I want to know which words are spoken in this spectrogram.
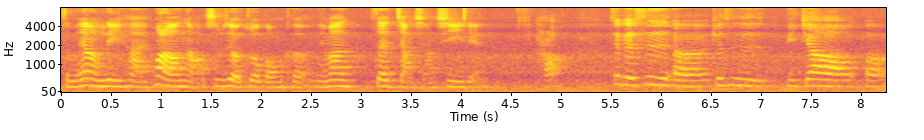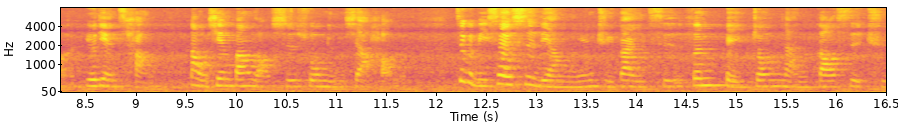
怎么样厉害？化疗脑是不是有做功课？你们要再讲详细一点。好，这个是呃，就是比较呃有点长，那我先帮老师说明一下好了。这个比赛是两年举办一次，分北中南高四区，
